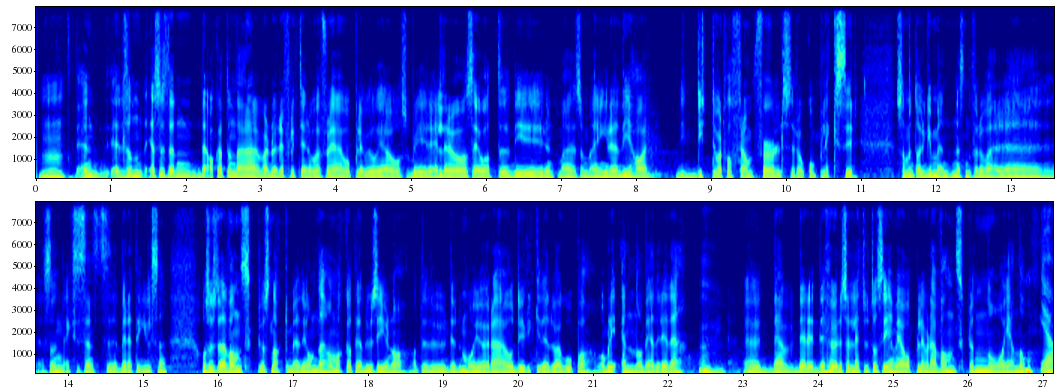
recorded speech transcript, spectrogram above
Mm. En, sånn, jeg synes Akkurat den der er verdt å reflektere over, for jeg opplever jo jeg også blir eldre, og ser jo at de rundt meg som er yngre, de, har, de dytter i hvert fall fram følelser og komplekser som et argument nesten for å være en sånn eksistensberettigelse. Og så syns jeg det er vanskelig å snakke med dem om det, om akkurat det du sier nå. At det du, det du må gjøre, er å dyrke det du er god på, og bli enda bedre i det. Mm. Eh, det, er, det, det, høres så lett ut å si, men jeg opplever det er vanskelig å nå igjennom. Ja,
